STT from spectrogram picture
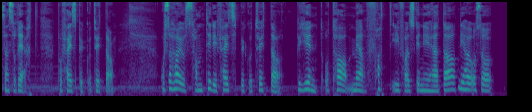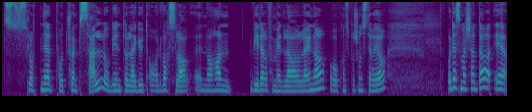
sensurert på Facebook og Twitter. Og så har jo samtidig Facebook og Twitter begynt å ta mer fatt i falske nyheter. De har jo også slått ned på Trump selv og begynt å legge ut advarsler eh, når han videreformidler løgner og konspirasjonsteorier. Og det som har skjedd da, er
